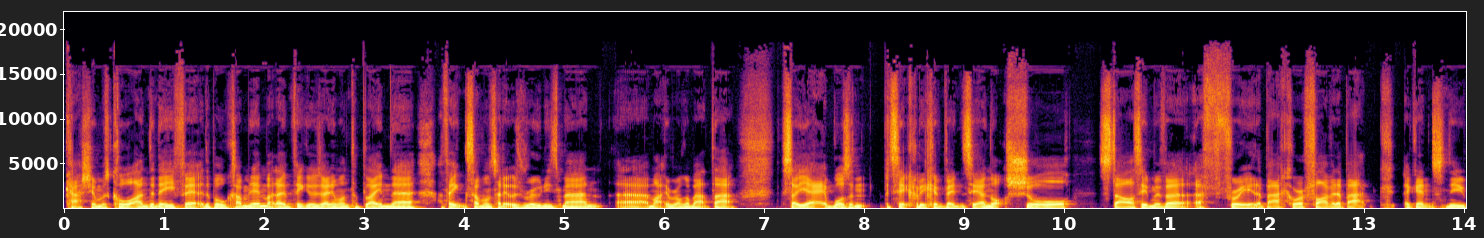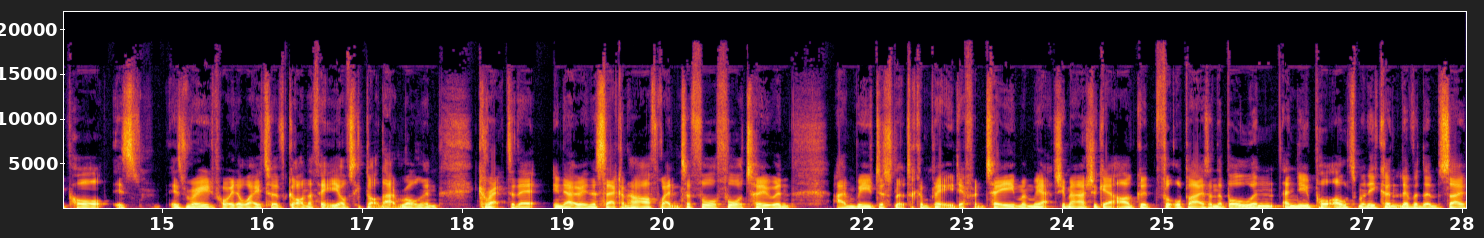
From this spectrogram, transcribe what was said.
Cashin was caught underneath it, the ball coming in, I don't think there was anyone to blame there. I think someone said it was Rooney's man. Uh, I might be wrong about that. So yeah, it wasn't particularly convincing. I'm not sure starting with a, a three at the back or a five at the back against Newport is is really probably the way to have gone. I think he obviously got that wrong and corrected it. You know, in the second half, went to four four two, and and we just looked a completely different team, and we actually managed to get our good football players on the ball, and, and Newport ultimately couldn't live with them. So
